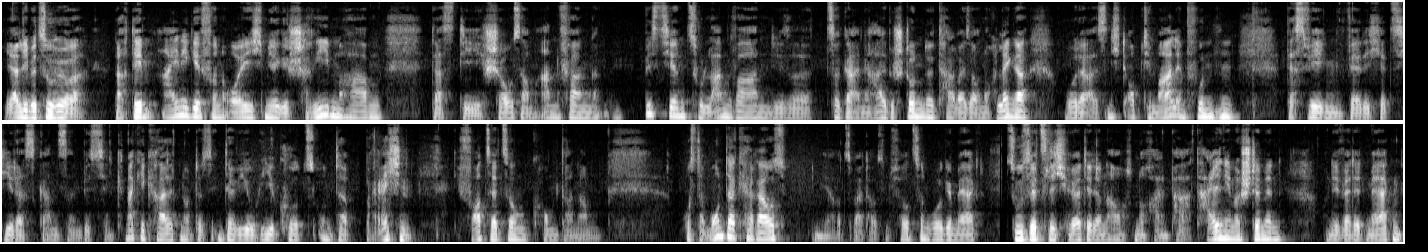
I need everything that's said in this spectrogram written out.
Ja, liebe Zuhörer, nachdem einige von euch mir geschrieben haben, dass die Shows am Anfang bisschen zu lang waren. Diese circa eine halbe Stunde, teilweise auch noch länger, wurde als nicht optimal empfunden. Deswegen werde ich jetzt hier das Ganze ein bisschen knackig halten und das Interview hier kurz unterbrechen. Die Fortsetzung kommt dann am Ostermontag heraus im Jahre 2014 wohlgemerkt. Zusätzlich hört ihr dann auch noch ein paar Teilnehmerstimmen und ihr werdet merken,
